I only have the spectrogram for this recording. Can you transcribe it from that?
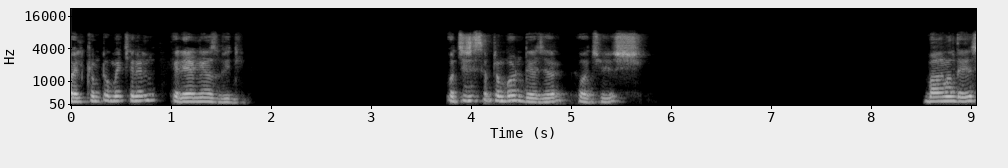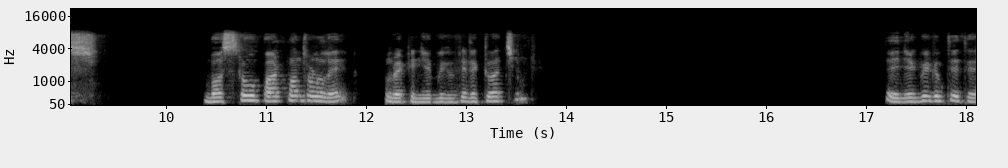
Welcome to my channel area news video পঁচিশে সেপ্টেম্বর দুই হাজার পঁচিশ, বাংলাদেশ বস্ত্র ও পাট মন্ত্রণালয়ে আমরা একটি নিয়োগ বিজ্ঞপ্তি দেখতে পাচ্ছি। এই নিয়োগ বিজ্ঞপ্তিতে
